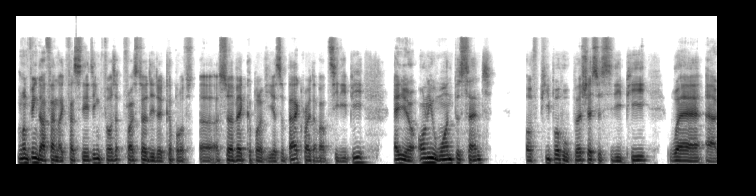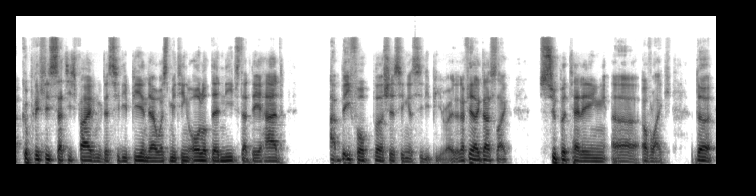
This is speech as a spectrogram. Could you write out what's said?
one thing that I find like fascinating, for Forrester did a couple of uh, a survey a couple of years back, right, about CDP, and you know only one percent of people who purchased a CDP were uh, completely satisfied with the CDP, and that was meeting all of their needs that they had uh, before purchasing a CDP, right? And I feel like that's like super telling uh, of like the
